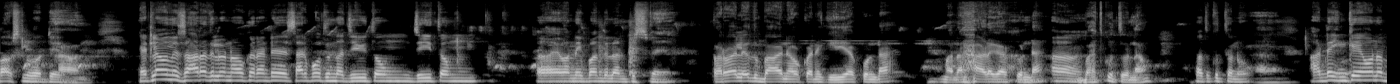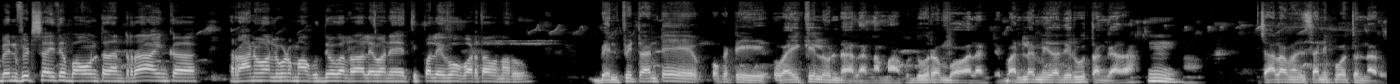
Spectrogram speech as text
బాక్సులు కొట్టేది. ఎట్లా ఉంది సారథిలో నౌకర్ అంటే సరిపోతుందా జీవితం జీవితం ఆ, ఏమన్నా ఇబ్బందులు అనిపిస్తున్నాయి? పర్వాలేదు బాగానే ఒకరికి ఇవ్వకుండా మనం అడగకుండా. బతుకుతున్నాం. బతుకుతున్నావు అంటే ఇంకేమైనా బెనిఫిట్స్ అయితే బాగుంటది అంటారా ఇంకా రాని వాళ్ళు కూడా మాకు ఉద్యోగాలు రాలేవనే తిప్పలు ఏవో పడతా ఉన్నారు. బెనిఫిట్ అంటే ఒకటి వెహికల్ ఉండాలన్న మాకు దూరం పోవాలంటే బండ్ల మీద తిరుగుతాం కదా. చాలా మంది చనిపోతున్నారు.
